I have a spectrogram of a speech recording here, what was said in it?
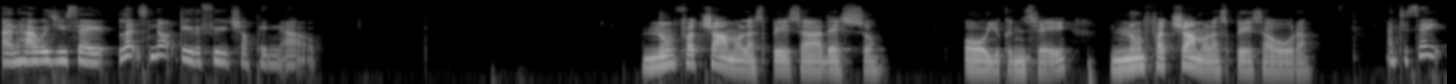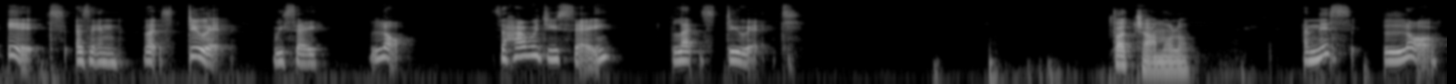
And how would you say, let's not do the food shopping now? Non facciamo la spesa adesso. Or you can say non facciamo la spesa ora. And to say it, as in let's do it, we say lo. So how would you say, let's do it? Facciamolo. And this lo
